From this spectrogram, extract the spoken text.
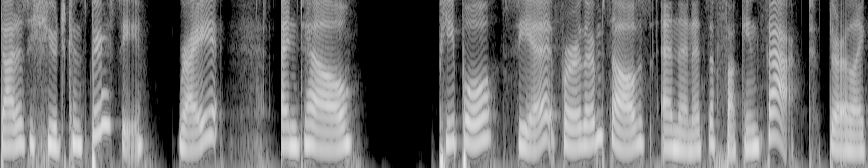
That is a huge conspiracy, right? Until people see it for themselves and then it's a fucking fact. They're like,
